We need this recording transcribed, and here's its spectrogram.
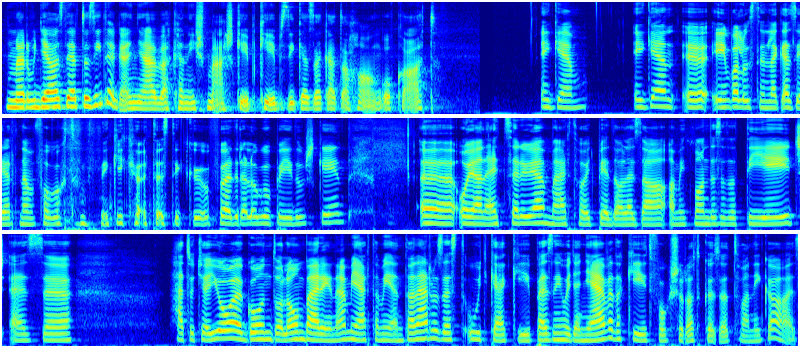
mert ugye azért az idegen nyelveken is másképp képzik ezeket a hangokat. Igen, igen, én valószínűleg ezért nem fogok tudni kiköltözni külföldre logopédusként, olyan egyszerűen, mert hogy például ez a, amit mondasz, ez a TH, ez Hát, hogyha jól gondolom, bár én nem jártam ilyen tanárhoz, ezt úgy kell képezni, hogy a nyelved a két fogsorot között van, igaz?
